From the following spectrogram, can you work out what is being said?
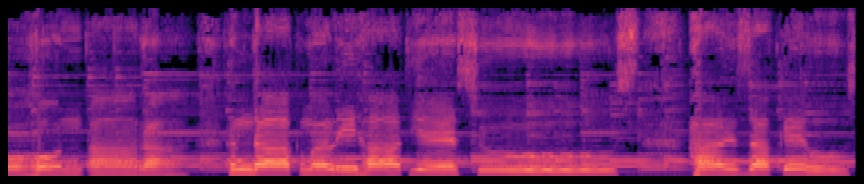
pohon ara, hendak melihat Yesus. Hai Zacchaeus,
